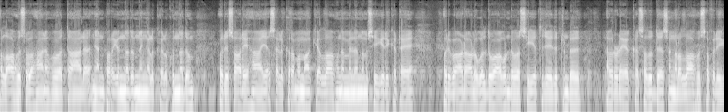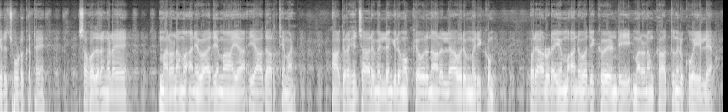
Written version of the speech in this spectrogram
അള്ളാഹു സുബഹാനുഭവത്താല ഞാൻ പറയുന്നതും നിങ്ങൾ കേൾക്കുന്നതും ഒരു സ്വാലിഹായ സൽക്രമമാക്കി അള്ളാഹു നമ്മിൽ നിന്നും സ്വീകരിക്കട്ടെ. ഒരുപാട് ആളുകൾ ദുവാ കൊണ്ട് വസീയത്ത് ചെയ്തിട്ടുണ്ട്. അവരുടെയൊക്കെ സതുദ്ദേശങ്ങൾ അള്ളാഹു സഫലീകരിച്ചു കൊടുക്കട്ടെ. സഹോദരങ്ങളെ മരണം അനിവാര്യമായ യാഥാർത്ഥ്യമാണ്. ആഗ്രഹിച്ചാലും ഇല്ലെങ്കിലുമൊക്കെ ഒരു നാൾ എല്ലാവരും മരിക്കും. ഒരാളുടെയും അനുമതിക്കു വേണ്ടി മരണം കാത്തു നിൽക്കുകയില്ല.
